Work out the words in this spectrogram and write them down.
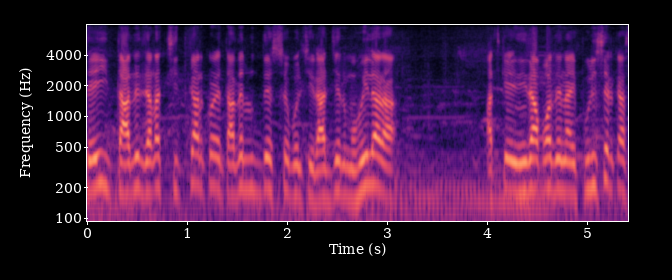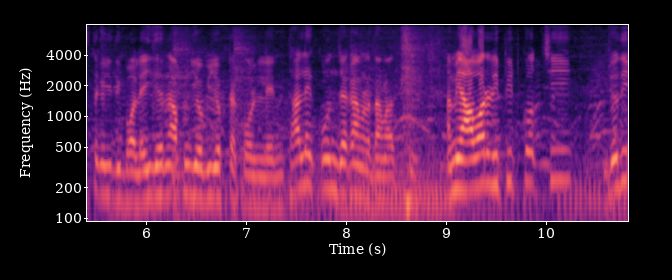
সেই তাদের যারা চিৎকার করে, তাদের উদ্দেশ্যে বলছি, রাজ্যের মহিলারা আজকে নিরাপদে নাই, পুলিশের কাছ থেকে যদি বলে, এই ধরনের আপনি যে অভিযোগটা করলেন, তাহলে কোন জায়গায় আমরা দাঁড়াচ্ছি? আমি আবারও রিপিট করছি, যদি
